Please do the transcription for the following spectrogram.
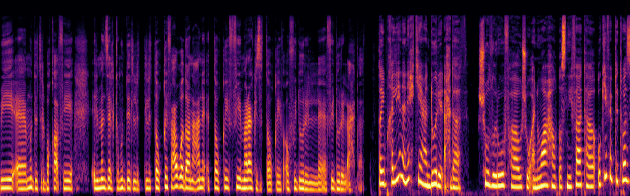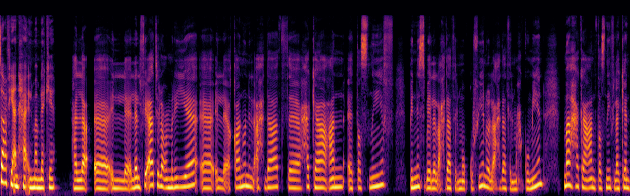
بمدة البقاء في المنزل كمدة للتوقيف عوضا عن التوقيف في مراكز التوقيف أو في دور في دور الأحداث. طيب خلينا نحكي عن دور الأحداث. شو ظروفها وشو أنواعها وتصنيفاتها وكيف بتتوزع في أنحاء المملكة؟ هلأ آه، للفئات العمرية آه، قانون الأحداث آه، حكى عن تصنيف بالنسبة للأحداث الموقوفين والأحداث المحكومين. ما حكى عن تصنيف لكن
